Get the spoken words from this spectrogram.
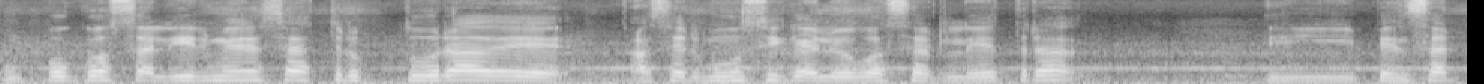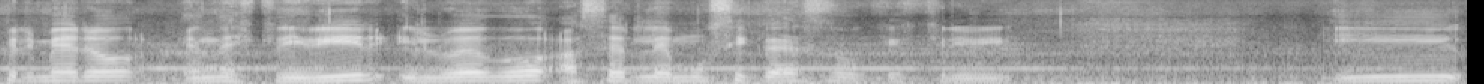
un poco salirme de esa estructura de hacer música y luego hacer letra y pensar primero en escribir y luego hacerle música a eso que escribí. Y,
